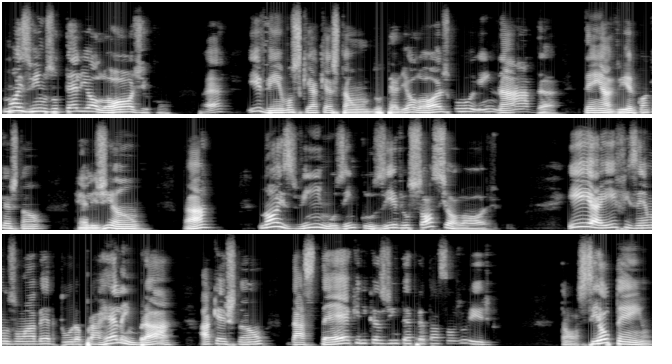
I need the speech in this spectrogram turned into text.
nós vimos o teleológico, né? e vimos que a questão do teleológico em nada tem a ver com a questão religião. Tá? Nós vimos, inclusive, o sociológico. E aí fizemos uma abertura para relembrar a questão das técnicas de interpretação jurídica. Então, ó, se eu tenho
